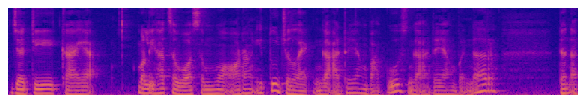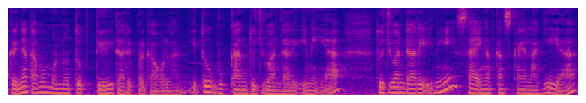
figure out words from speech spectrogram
jadi kayak melihat bahwa semua orang itu jelek, nggak ada yang bagus, nggak ada yang benar, dan akhirnya kamu menutup diri dari pergaulan. Itu bukan tujuan dari ini ya. Tujuan dari ini saya ingatkan sekali lagi ya,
